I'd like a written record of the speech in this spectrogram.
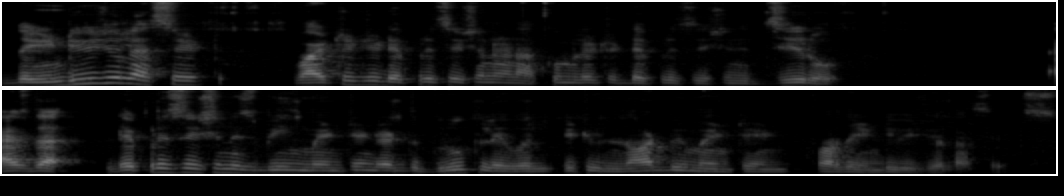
The individual asset YTD depreciation and accumulated depreciation is 0 as the depreciation is being maintained at the group level, it will not be maintained for the individual assets.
